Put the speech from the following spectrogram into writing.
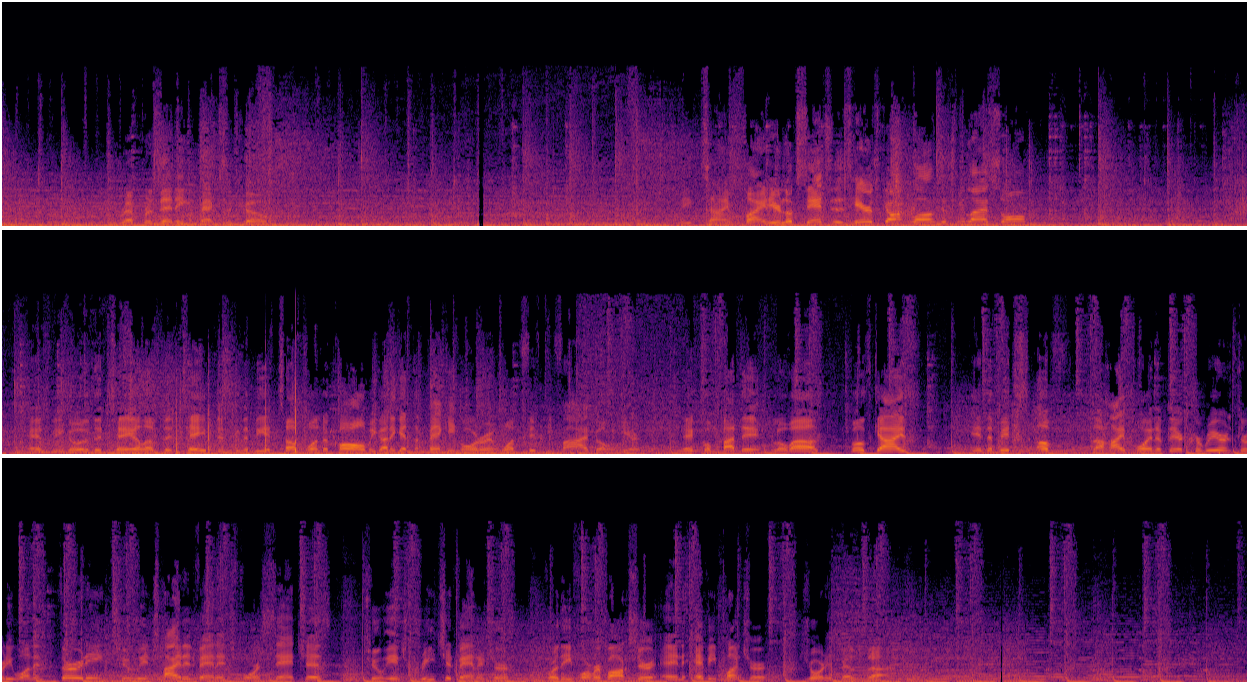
representing Mexico. Big time fight here. Look, Sanchez's hair's gotten long since we last saw him. As we go to the tale of the tape, this is going to be a tough one to call. We got to get the pecking order at 155 going here at Combate Global. Both guys in the midst of the high point of their career at 31 and 30. Two inch height advantage for Sanchez, two inch reach advantage for the former boxer and heavy puncher Jordan Beltran.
